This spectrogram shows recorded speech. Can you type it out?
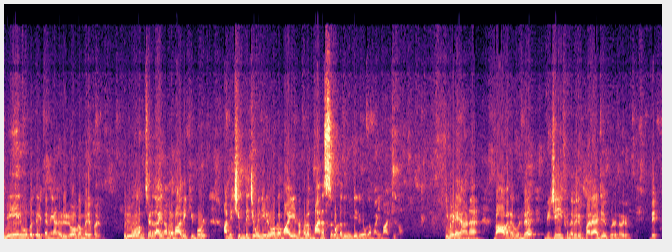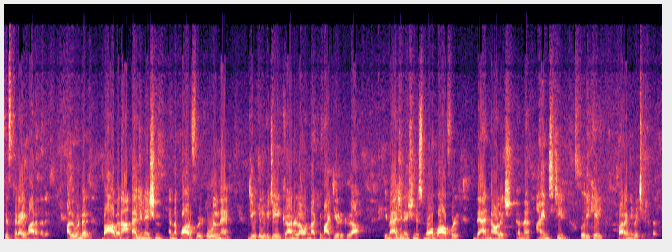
ഇതേ രൂപത്തിൽ തന്നെയാണ് ഒരു രോഗം വരുമ്പോഴും. ഒരു രോഗം ചെറുതായി നമ്മളെ ബാധിക്കുമ്പോൾ അത് ചിന്തിച്ച് വലിയ രോഗമായി നമ്മൾ മനസ്സുകൊണ്ട് വലിയ രോഗമായി മാറ്റുന്നു. ഇവിടെയാണ് ഭാവന കൊണ്ട് വിജയിക്കുന്നവരും പരാജയപ്പെടുന്നവരും വ്യത്യസ്തരായി മാറുന്നത്. അതുകൊണ്ട് ഭാവന ഇമാജിനേഷൻ എന്ന പവർഫുൾ ടൂളിനെ ജീവിതത്തിൽ വിജയിക്കാനുള്ള ഒന്നാക്കി മാറ്റിയെടുക്കുക. Imagination is more powerful than knowledge എന്ന് ഐൻസ്റ്റീൻ ഒരിക്കൽ പറഞ്ഞു വെച്ചിട്ടുണ്ട്.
